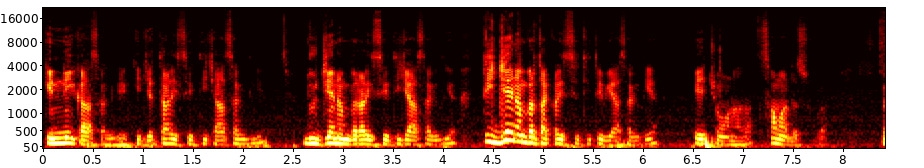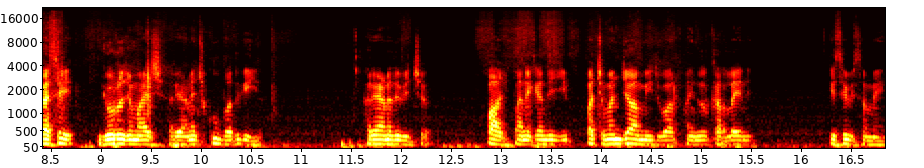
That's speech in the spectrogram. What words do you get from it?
ਕਿੰਨੀ ਕੁ ਆ ਸਕਦੀ ਹੈ ਕਿ ਜਿੱਤ ਵਾਲੀ ਸਥਿਤੀ ਚ ਆ ਸਕਦੀ ਹੈ ਦੂਜੇ ਨੰਬਰ ਵਾਲੀ ਸਥਿਤੀ ਚ ਆ ਸਕਦੀ ਹੈ ਤੀਜੇ ਨੰਬਰ ਤੱਕ ਵਾਲੀ ਸਥਿਤੀ ਤੇ ਵੀ ਆ ਸਕਦੀ ਹੈ ਇਹ ਚੋਣਾਂ ਦਾ ਸਮਾਂ ਦੱਸੂਗਾ। ਵੈਸੇ ਜੋਰੋ ਜਮਾਇਸ਼ ਹਰਿਆਣਾ ਚ ਖੂਬ ਵੱਧ ਗਈ ਹੈ। ਹਰਿਆਣਾ ਦੇ ਵਿੱਚ ਭਾਜਪਾ ਨੇ ਕਹਿੰਦੀ ਜੀ 55 ਉਮੀਦਵਾਰ ਫਾਈਨਲ ਕਰ ਲਏ ਨੇ ਕਿਸੇ ਵੀ ਸਮੇਂ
